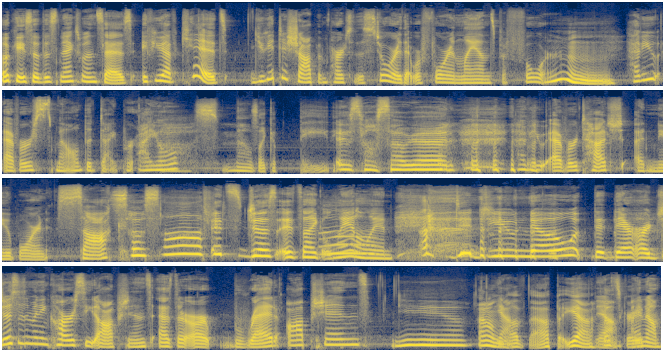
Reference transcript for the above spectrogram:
Okay, so this next one says if you have kids, you get to shop in parts of the store that were foreign lands before. Hmm. Have you ever smelled the diaper aisle? Oh, smells like a baby. It smells so good. have you ever touched a newborn sock? So soft. It's just, it's like lanolin. Did you know that there are just as many car seat options as there are bread options? Yeah. I don't Yeah. love that, but yeah, Yeah, that's great. I know.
